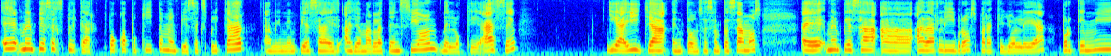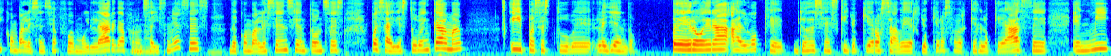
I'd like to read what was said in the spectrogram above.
eh, me empieza a explicar, poco a poquito me empieza a explicar, a mí me empieza a, a llamar la atención de lo que hace. Y ahí ya entonces empezamos, eh, me empieza a, a dar libros para que yo lea, porque mi convalecencia fue muy larga, fueron seis meses de convalecencia, entonces pues ahí estuve en cama y pues estuve leyendo. Pero era algo que yo decía, es que yo quiero saber, yo quiero saber qué es lo que hace en mí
